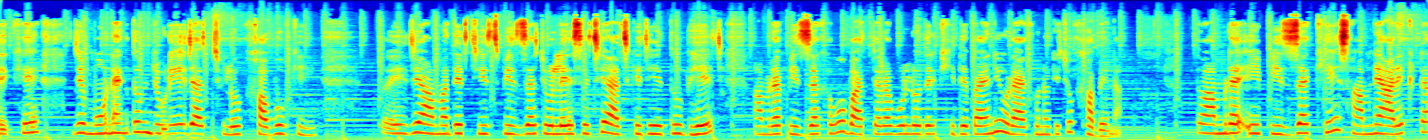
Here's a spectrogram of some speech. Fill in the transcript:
দেখে যে মন একদম জুড়িয়ে যাচ্ছিল, খাব কি? তো এই যে আমাদের চিজ পিৎজা চলে এসেছে, আজকে যেহেতু ভেজ, আমরা পিৎজা খাব। বাচ্চারা বলল ওদের খিদে পায়নি, ওরা এখনও কিছু খাবে না। তো আমরা এই পিৎজা খেয়ে সামনে আরেকটা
